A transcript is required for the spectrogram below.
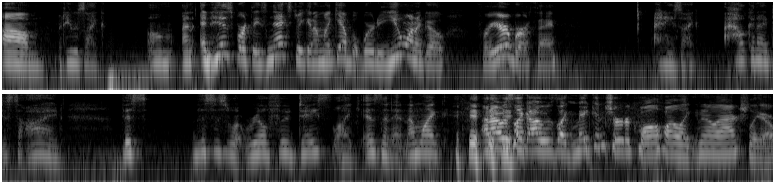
Um, but he was like, um, and, and his birthday's next week, and I'm like, yeah, but where do you want to go for your birthday? and he's like, "How can I decide this?" This is what real food tastes like, isn't it? And I'm like, and I was like, I was like making sure to qualify, like, no, actually, a,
